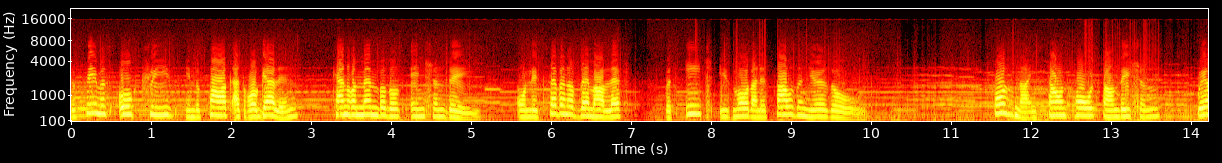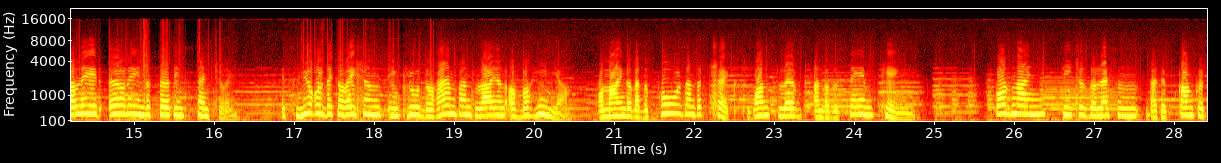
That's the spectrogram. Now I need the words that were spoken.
The famous oak trees in the park at Rogalin can remember those ancient days. Only seven of them are left, but each is more than a thousand years old. Poznan's town hall foundations were laid early in the 13th century. Its mural decorations include the rampant lion of Bohemia, reminder that the Poles and the Czechs once lived under the same king. Poznań teaches the lesson that a conquered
